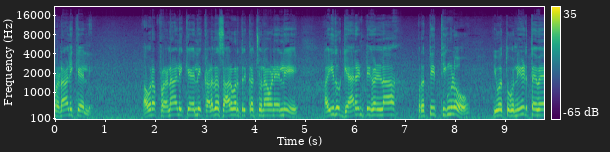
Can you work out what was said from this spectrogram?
ಪ್ರಣಾಳಿಕೆಯಲ್ಲಿ ಅವರ ಪ್ರಣಾಳಿಕೆಯಲ್ಲಿ ಕಳೆದ ಸಾರ್ವತ್ರಿಕ ಚುನಾವಣೆಯಲ್ಲಿ ಐದು ಗ್ಯಾರಂಟಿಗಳನ್ನ ಪ್ರತಿ ತಿಂಗಳು ಇವತ್ತು ನೀಡ್ತೇವೆ.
